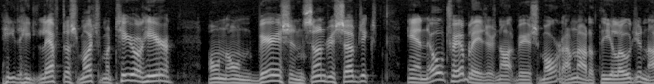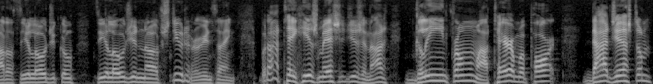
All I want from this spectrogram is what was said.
he, he left us much material here on, on various and sundry subjects. And the old trailblazer is not very smart. I'm not a theologian, not a theological theologian uh, student or anything. But I take his messages and I glean from them. I tear them apart, digest them,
